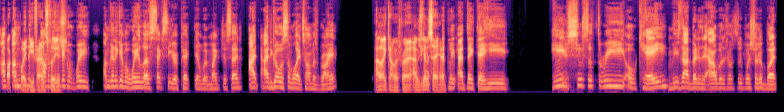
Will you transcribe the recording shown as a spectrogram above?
I'm, Fucking I'm play gonna, defense, I'm gonna give a way. I'm gonna give a way less sexier pick than what Mike just said. I'd I'd go with someone like Thomas Bryant. I like Thomas Bryant. I was going to say I him. think I think that he he shoots the three okay. He's not better than Al when it comes to three point shooter, but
